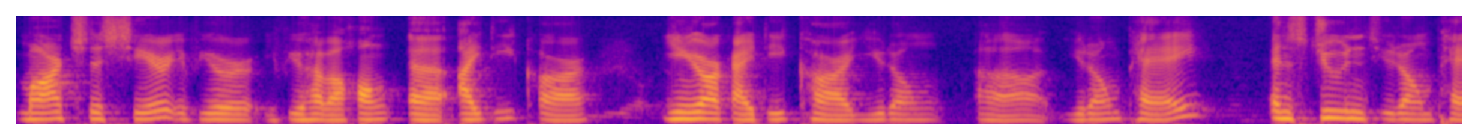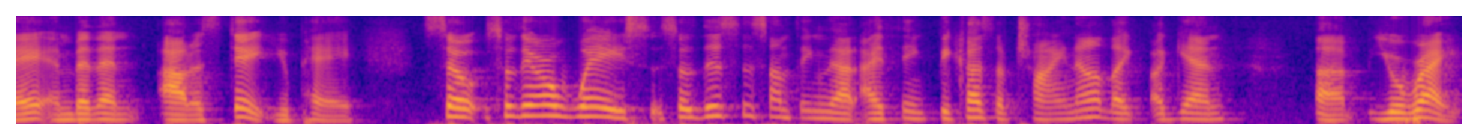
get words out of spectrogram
March this year, if you're if you have a Hong, uh, ID card, New York ID card, you don't uh, you don't pay, and students you don't pay, and but then out of state you pay. So so there are ways. So this is something that I think because of China, like again, uh, you're right.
